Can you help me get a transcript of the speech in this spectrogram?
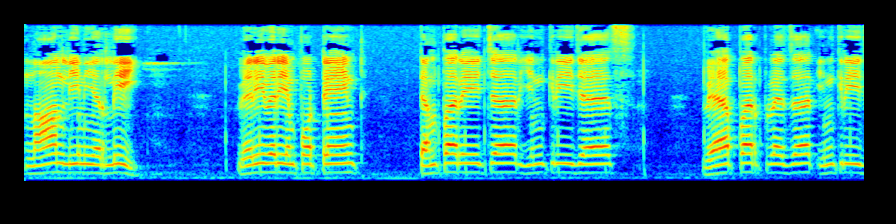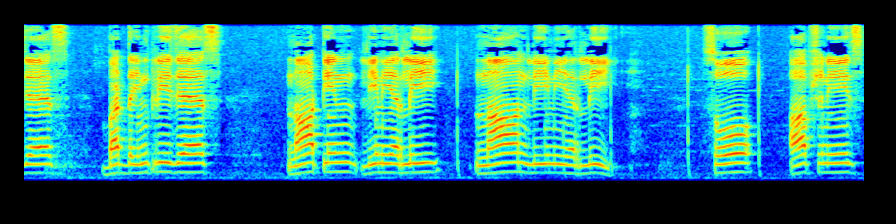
non-linearly. Very very important. Temperature increases, vapor pressure increases, but the increases not in linearly, non-linearly. So option is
